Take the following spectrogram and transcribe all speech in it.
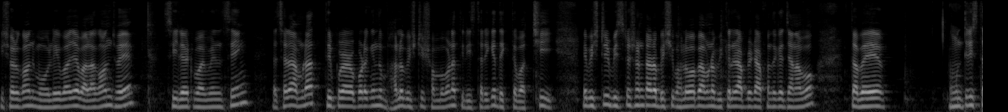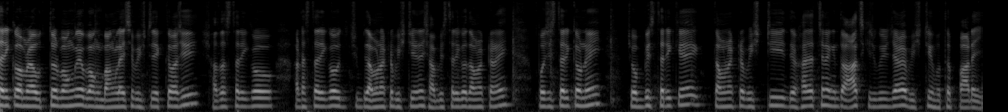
কিশোরগঞ্জ, মৌলভীবাজার, বালাগঞ্জ হয়ে সিলেট, ময়মনসিংহ, এছাড়া আমরা ত্রিপুরার ওপরে কিন্তু ভালো বৃষ্টির সম্ভাবনা তিরিশ তারিখে দেখতে পাচ্ছি। এই বৃষ্টির বিশ্লেষণটা আরও বেশি ভালোভাবে আমরা বিকেলের আপডেট আপনাদেরকে জানাব। তবে উনত্রিশ তারিখেও আমরা উত্তরবঙ্গে এবং বাংলাদেশে বৃষ্টি দেখতে পাচ্ছি। সাতাশ তারিখেও, আঠাশ তারিখেও তেমন একটা বৃষ্টি নেই, ছাব্বিশ তারিখেও তেমন একটা নেই, পঁচিশ তারিখেও নেই, চব্বিশ তারিখে তেমন একটা বৃষ্টি দেখা যাচ্ছে না, কিন্তু আজ কিছু কিছু জায়গায় বৃষ্টি হতে পারেই।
